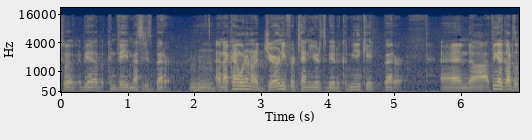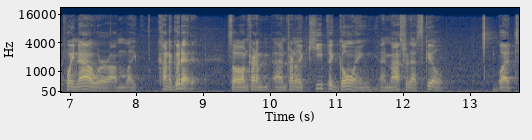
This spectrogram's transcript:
to be able to convey messages better. Mm-hmm. And I kind of went on a journey for 10 years to be able to communicate better. And uh, I think I got to the point now where I'm like kind of good at it. So I'm trying to I'm trying to like keep it going and master that skill. But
